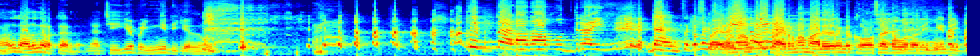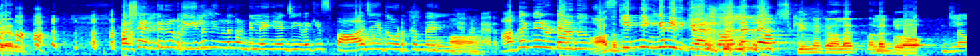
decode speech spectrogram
അത് അത് കറക്റ്റ് ആയിരുന്നു. ഞാൻ ചെയ്യപ്പോ ഇങ്ങിരിക്കായിരുന്നു അതെന്താടാ അത് ആ മുദ്ര ഇങ്ങനെ ഡാൻസ് ഒക്കെ സ്പൈഡർമാൻ സ്പൈഡർമാൻ മല കയറുമ്പോ ക്രോസ് ആയിട്ട് പോകുന്നത് ഇങ്ങനെ ഇരിക്കുവായിരുന്നു. പക്ഷെ എന്റെ ഒരു റീൽ നിങ്ങൾ കണ്ടില്ലേ? ഞാൻ ജീവയ്ക്ക് സ്പാ ചെയ്ത് കൊടുക്കുന്നേ. അതെങ്ങനെ ഉണ്ടായിരുന്നു സ്കിൻ ഇങ്ങനെ ഇരിക്കുവായിരുന്നു അല്ലല്ലോ? സ്കിന്നൊക്കെ നല്ല നല്ല ഗ്ലോ ഗ്ലോ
